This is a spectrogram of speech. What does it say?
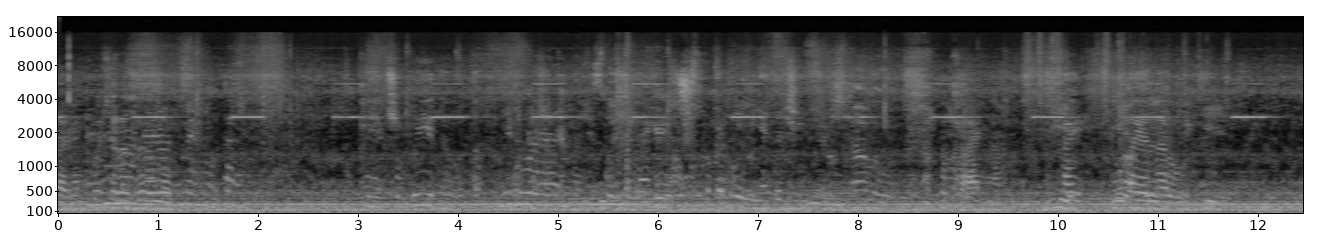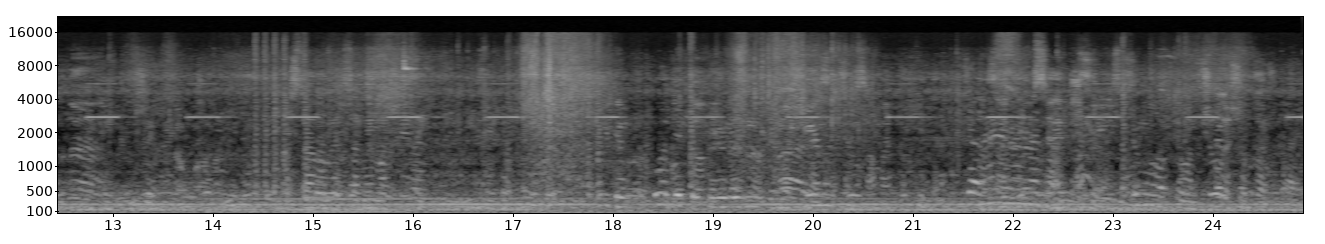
Да, він хоче розвернутися. Якщо поїде, то правильно. Хай думає на руки. Поставили самі машини. Ходите, перевернути машину, саме Вон, Чули, що кажуть?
